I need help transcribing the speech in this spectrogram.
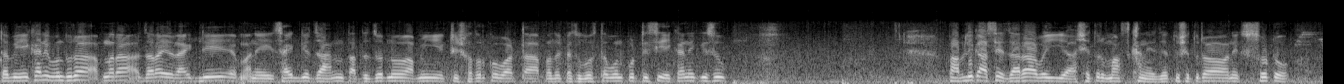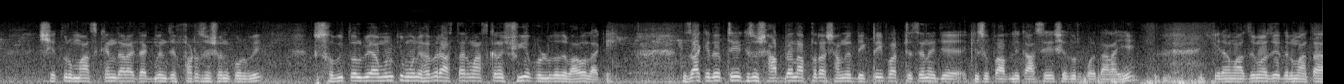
তবে এখানে বন্ধুরা আপনারা যারা রাইড দিয়ে মানে সাইড দিয়ে যান, তাদের জন্য আমি একটি সতর্ক বার্তা আপনাদের কাছে উপস্থাপন করতেছি। এখানে কিছু পাবলিক আছে যারা ওই সেতুর মাঝখানে, যেহেতু সেতুটা অনেক ছোট সেতুর মাঝখান দাঁড়ায় দেখবেন যে ফটো সেশন করবে। ছবি তুলবে এমনকি মনে হবে রাস্তার মাঝখানে শুয়ে পড়ল, তাদের ভালো লাগে। যাক, এদের থেকে কিছু সাবধান আপনারা সামনে দেখতেই পারতেছেন যে কিছু পাবলিক আছে সেতুর উপরে দাঁড়াইয়ে। এরা মাঝে মাঝে এদের মাথা,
